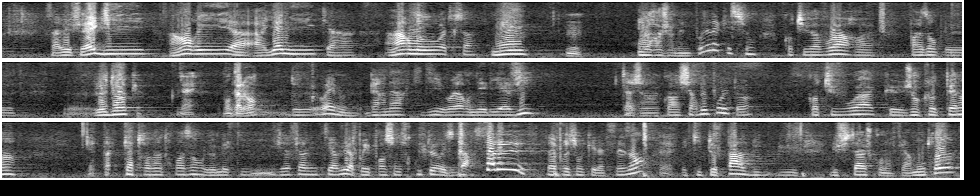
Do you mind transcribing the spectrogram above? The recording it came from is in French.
ça avait fait à Guy, à Henri, à, à Yannick, à, à Arnaud, à tout ça. Mais Hmm. on leur a jamais posé la question. Quand tu vas voir, euh, par exemple, euh, le doc Ouais. Montalvan de ouais, Bernard qui dit voilà, on est lié à vie. Putain, j'ai encore un chair de poule, toi. Quand tu vois que Jean-Claude Perrin, 83 ans, le mec, il, vient faire une interview, après il prend son scooter, il se barre, salut T'as l'impression qu'il a 16 ans, Ouais. et qui te parle du, du- du stage qu'on a fait à Montreux,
